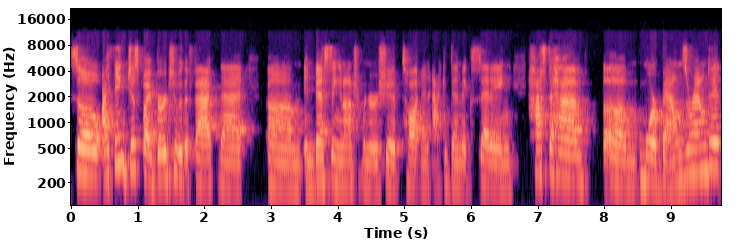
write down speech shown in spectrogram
So i think just by virtue of the fact that um, investing in entrepreneurship taught in an academic setting has to have um, more bounds around it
